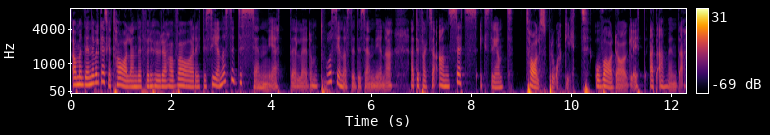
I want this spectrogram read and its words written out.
ja, men den är väl ganska talande för hur det har varit det senaste decenniet eller de två senaste decennierna. Att det faktiskt har ansetts extremt talspråkligt och vardagligt att använda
